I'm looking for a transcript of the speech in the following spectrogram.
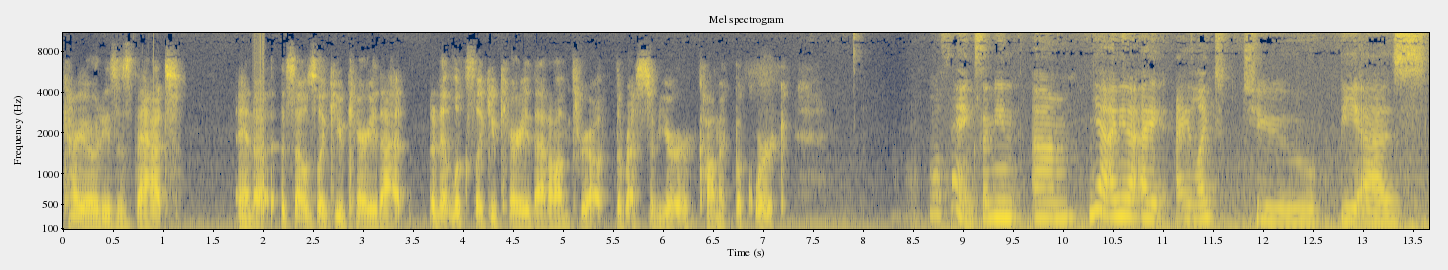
coyotes is that and uh, it sounds like you carry that and it looks like you carry that on throughout the rest of your comic book work Well, thanks. I mean, um, yeah, I mean, I I liked to be as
